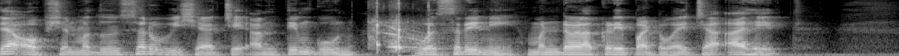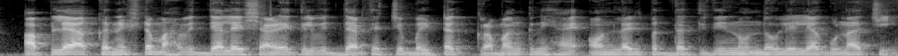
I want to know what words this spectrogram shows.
त्या ऑप्शनमधून सर्व विषयाचे अंतिम गुण व श्रेणी मंडळाकडे पाठवायच्या आहेत. आपल्या कनिष्ठ महाविद्यालय शाळेतील विद्यार्थ्याची बैठक क्रमांकनिहाय ऑनलाईन पद्धतीने नोंदवलेल्या गुणाची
